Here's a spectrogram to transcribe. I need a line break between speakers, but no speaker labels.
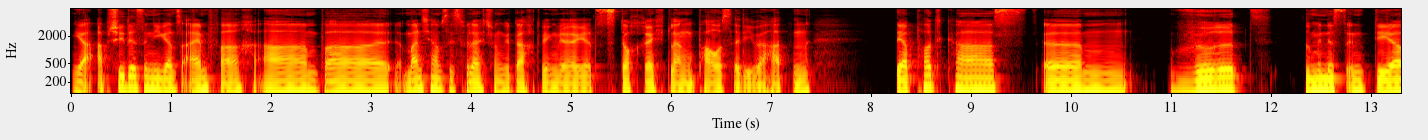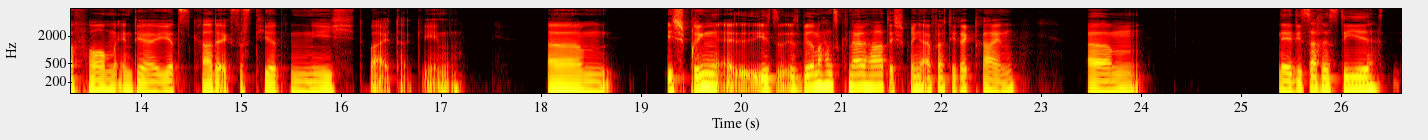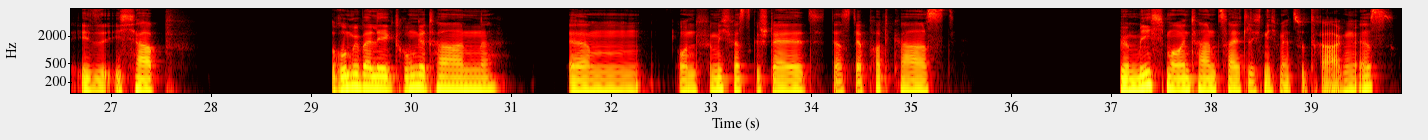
ja, Abschiede sind nie ganz einfach, aber manche haben sich vielleicht schon gedacht, wegen der jetzt doch recht langen Pause, die wir hatten. Der Podcast ähm, wird zumindest in der Form, in der er jetzt gerade existiert, nicht weitergehen. Ähm, ich springe, äh, wir machen es knallhart, ich springe einfach direkt rein. Ähm, nee, die Sache ist die, ich habe rumüberlegt, rumgetan ähm, und für mich festgestellt, dass der Podcast für mich momentan zeitlich nicht mehr zu tragen ist.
